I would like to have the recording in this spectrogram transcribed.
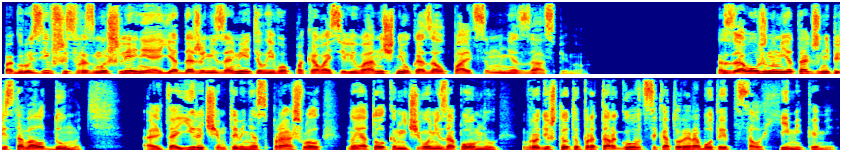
Погрузившись в размышления, я даже не заметил его, пока Василий Иванович не указал пальцем мне за спину. За ужином я также не переставал думать. Альтаира чем-то меня спрашивал, но я толком ничего не запомнил, вроде что-то про торговца, который работает с алхимиками,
